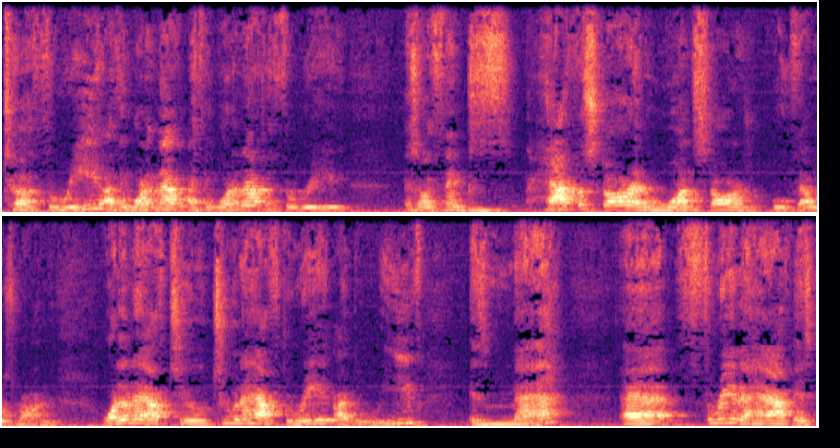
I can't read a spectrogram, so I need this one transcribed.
to three. I think one and a half. I think one and a half to three. So I think half a star and one star oof, that was rotten. One and a half to two and a half, three, I believe, is meh. At three and a half is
